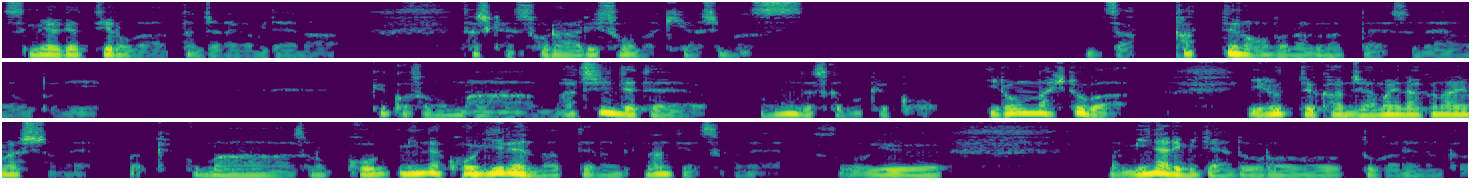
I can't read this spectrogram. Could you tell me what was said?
積み上げっていうのがあったんじゃないかみたいな、確かにそれありそうな気がします。雑多っていうのはほんとなくなったですね、本当に。結構その、まあ、街に出て思うんですけども、結構、いろんな人がいるっていう感じあまりなくなりましたね。ま結構まあ、そのこ、みんな小切れになってる、なんていうんですかね、そういう、まあ、身なりみたいなところとかね、なんか、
